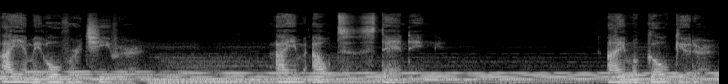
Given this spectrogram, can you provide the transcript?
I am an overachiever. I am outstanding. I am a go-getter.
